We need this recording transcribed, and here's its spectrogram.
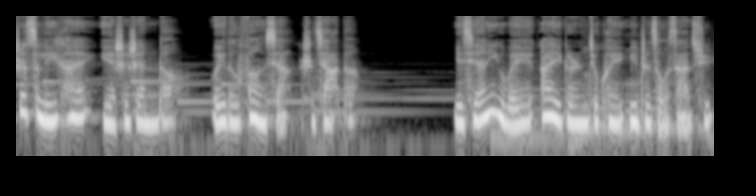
这次离开也是真的，唯独放下是假的。以前以为爱一个人就可以一直走下去，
